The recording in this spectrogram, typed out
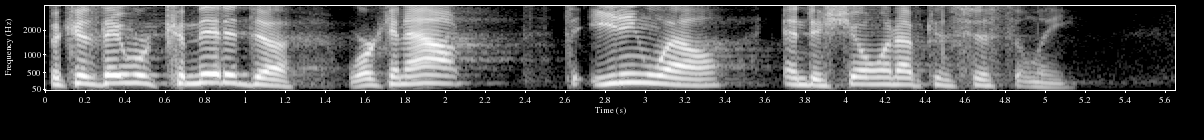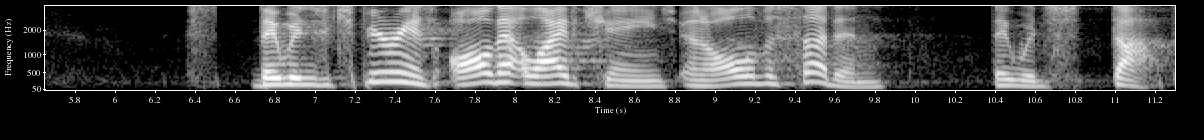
because they were committed to working out, to eating well, and to showing up consistently. They would experience all that life change, and all of a sudden, they would stop.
